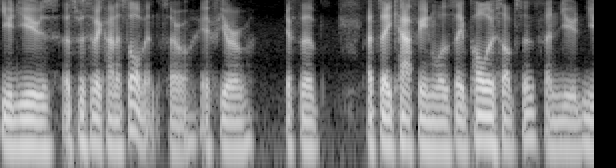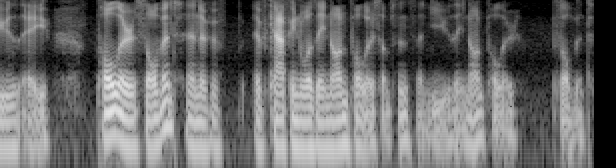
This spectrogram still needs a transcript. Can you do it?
you'd use a specific kind of solvent. So if you're if the let's say caffeine was a polar substance, then you'd use a polar solvent, and if if, caffeine was a non-polar substance, then you use a non-polar solvent.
